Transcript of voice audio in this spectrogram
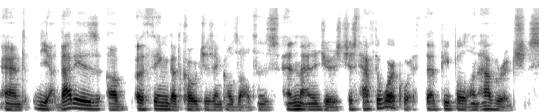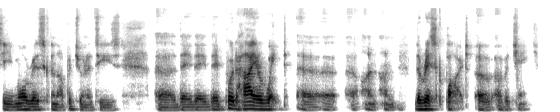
and yeah that is a, a thing that coaches and consultants and managers just have to work with that people on average see more risk than opportunities uh, they, they they put higher weight uh, uh, on on the risk part of, of a change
